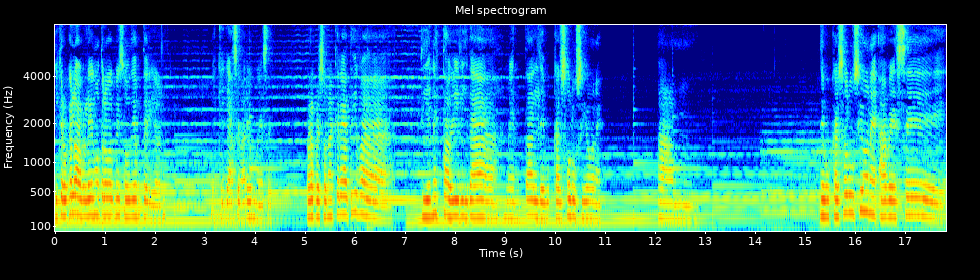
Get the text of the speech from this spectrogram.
y creo que lo hablé en otro episodio anterior, que ya hace varios meses, pero la persona creativa tiene estabilidad mental de buscar soluciones. de buscar soluciones a veces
